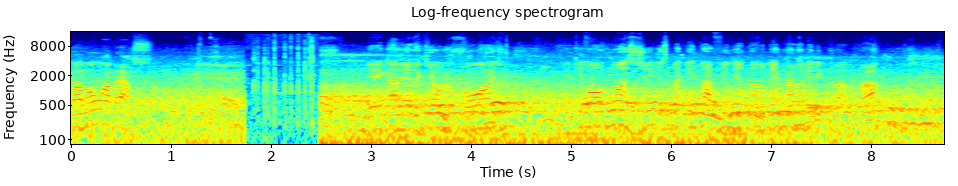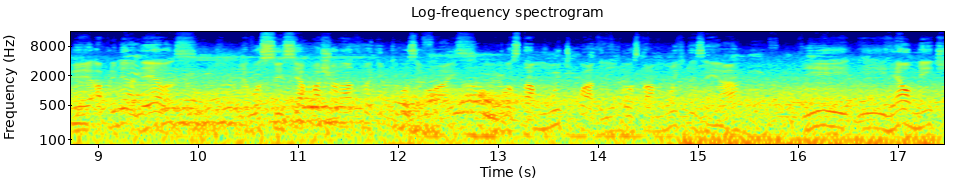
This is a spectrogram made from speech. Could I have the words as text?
Falou, um abraço. E aí galera, aqui é o Will Conrad. Aqui vão algumas dicas para quem está afim de entrar no mercado americano, tá? É, a primeira delas você ser apaixonado por aquilo que você faz, gostar muito de quadrinhos, gostar muito de desenhar e, e realmente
